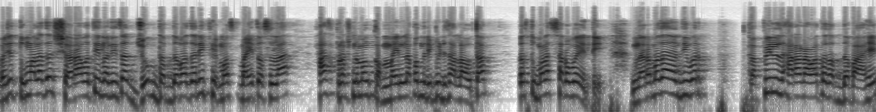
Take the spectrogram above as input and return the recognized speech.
म्हणजे तुम्हाला जर शरावती नदीचा जोग धबधबा जरी फेमस माहीत असला हाच प्रश्न मग कंबाईनला पण रिपीट झाला होता. तर तुम्हाला सर्व येते. नर्मदा नदीवर कपिल धारा नावाचा धबधबा आहे.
